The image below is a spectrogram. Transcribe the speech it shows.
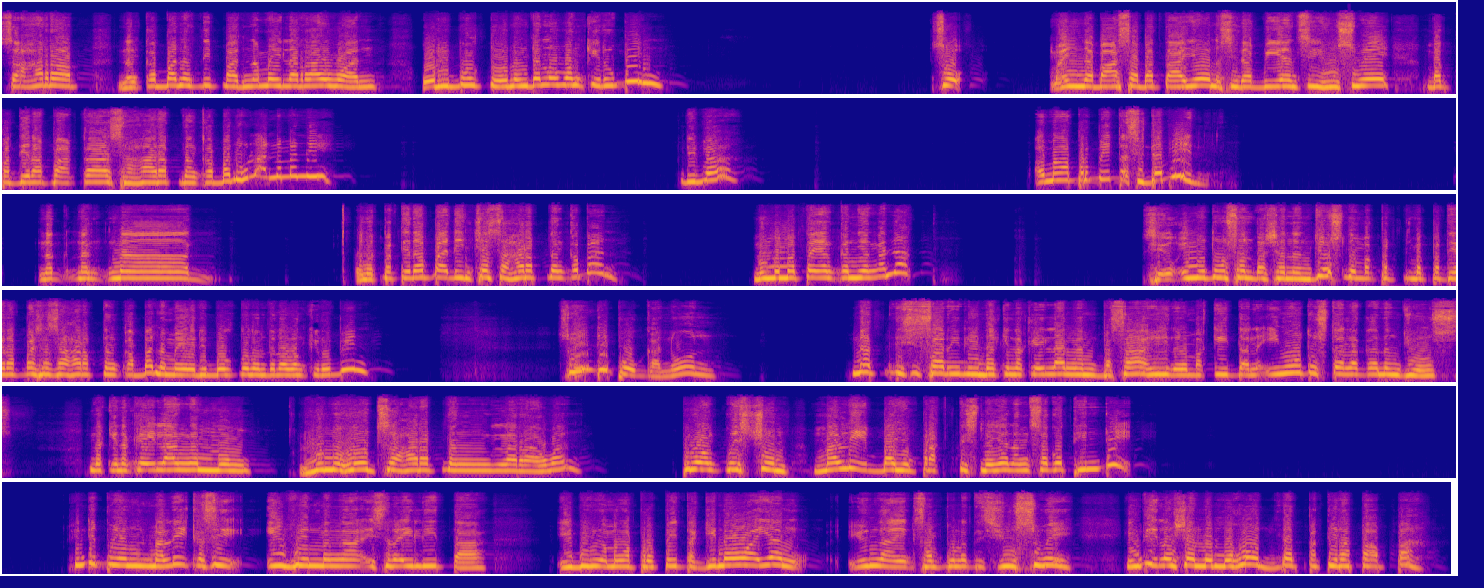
sa harap ng kaba ng tipad na may larawan o ribulto ng dalawang kirubin. So, may nabasa ba tayo na sinabihan si Josue, magpatira pa ka sa harap ng kaban? Wala naman eh. Di ba? Ang mga propeta, si David, nag, nag, nag, nagpatira pa din siya sa harap ng kaban. Nung mamatay ang kanyang anak. Si, inutusan ba siya ng Diyos na magpat, magpatira pa siya sa harap ng kaban na may ribulto ng dalawang kirubin? So hindi po ganun. Not necessarily na kinakailangan basahin o makita na inutos talaga ng Diyos na kinakailangan mong lumuhod sa harap ng larawan. Pero ang question, mali ba yung practice na yan? Ang sagot, hindi. Hindi po yan mali kasi even mga Israelita, even mga propeta, ginawa yan. Yun nga, example natin si Yusue. Hindi lang siya lumuhod, nagpatira pa pa.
